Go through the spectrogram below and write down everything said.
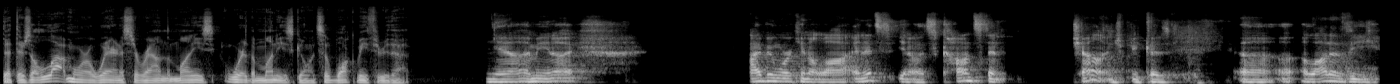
that there's a lot more awareness around the money's where the money's going. So, walk me through that. Yeah, I mean, I I've been working a lot, and it's you know it's constant challenge because uh, a lot of the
